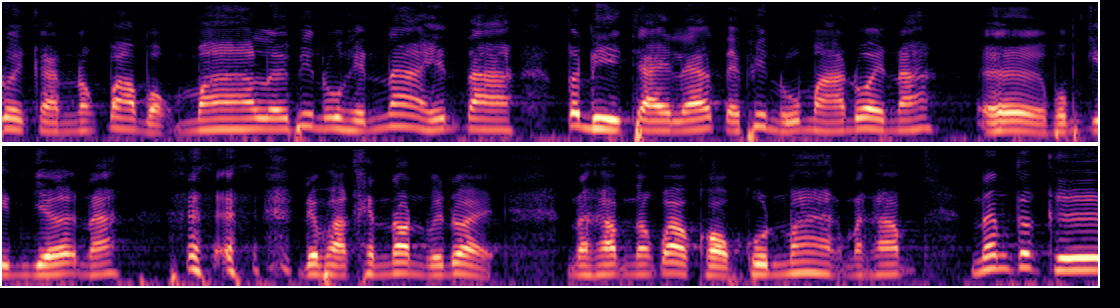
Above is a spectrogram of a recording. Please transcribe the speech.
ด้วยกันน้องป้าบอกมาเลยพี่หนูเห็นหน้าเห็นตาก็ดีใจแล้ว แต่พี่หนูมาด้วยนะ เออ ผมกินเยอะนะ เดี๋ยวพาแคนนอนไปด้วยนะครับ น้องป้าขอบคุณมากนะครับ นั่นก็คือ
